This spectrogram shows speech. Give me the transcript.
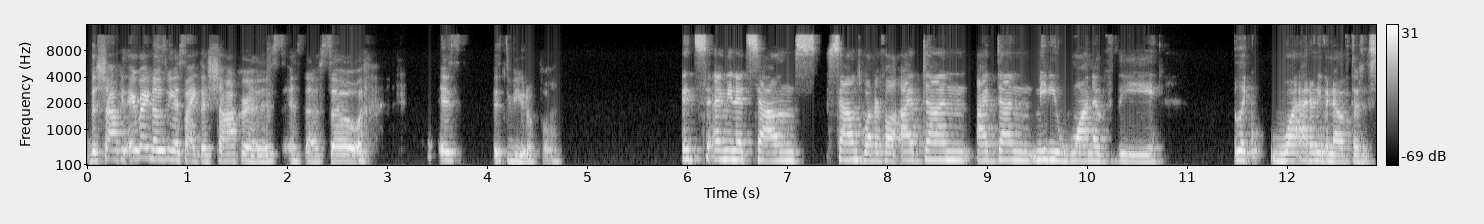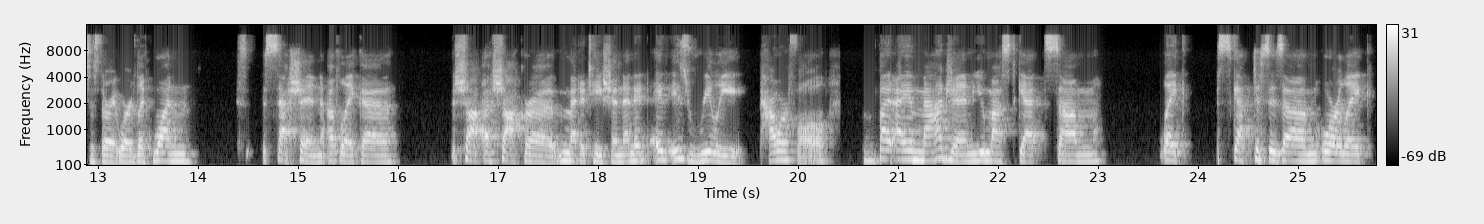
the chakras, everybody knows me as like the chakras and stuff. So it's it's beautiful. It's I mean, it sounds sounds wonderful. I've done I've done maybe one of the like one I don't even know if this is the right word, like one session of like a a chakra meditation and it, it is really powerful but i imagine you must get some like skepticism or like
